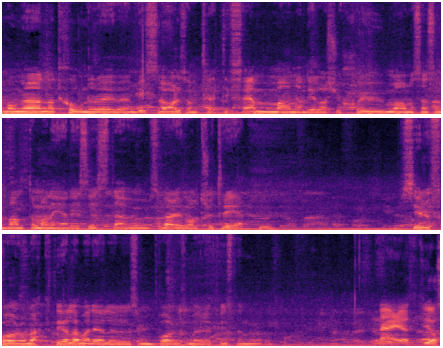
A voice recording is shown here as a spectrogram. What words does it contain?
många nationer, är- vissa har liksom 35 man, en del har 27 man och sen så bantar man ner det sista. Sverige har valt 23. Ser du för och nackdelar med det eller liksom bara som är det? Finns det en... Nej, jag, jag,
